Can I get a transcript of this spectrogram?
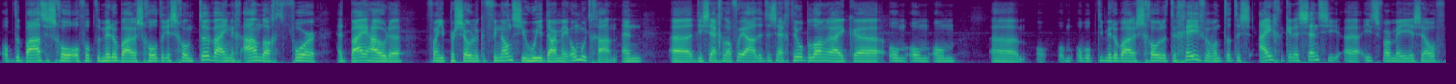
op de basisschool of op de middelbare school... er is gewoon te weinig aandacht voor het bijhouden van je persoonlijke financiën, hoe je daarmee om moet gaan. En eh, die zeggen dan van ja, dit is echt heel belangrijk eh, om, om, om, eh, om, om op die middelbare scholen te geven. Want dat is eigenlijk in essentie iets waarmee je zelf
